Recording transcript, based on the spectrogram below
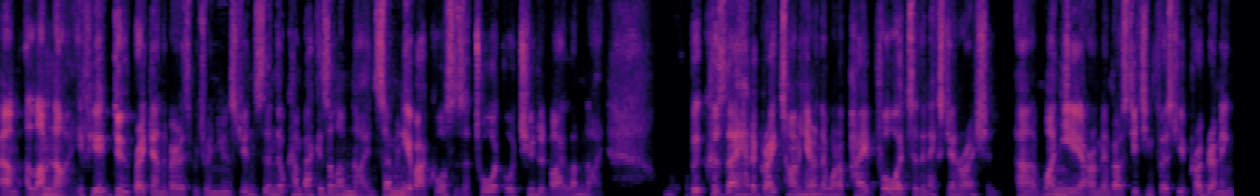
Um, alumni, if you do break down the barriers between you and students, then they'll come back as alumni. And so many of our courses are taught or tutored by alumni because they had a great time here and they want to pay it forward to the next generation. Uh, one year, I remember I was teaching first year programming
